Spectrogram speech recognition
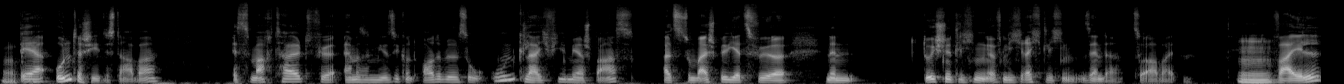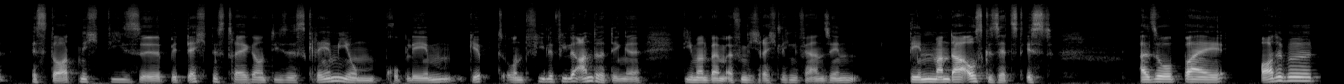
Okay. Der Unterschied ist aber, es macht halt für Amazon Music und Audible so ungleich viel mehr Spaß, als zum Beispiel jetzt für einen durchschnittlichen öffentlich-rechtlichen Sender zu arbeiten. Mhm. Weil es dort nicht diese Bedächtnisträger und dieses Gremium-Problem gibt und viele, viele andere Dinge, die man beim öffentlich-rechtlichen Fernsehen, denen man da ausgesetzt ist. Also bei Audible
